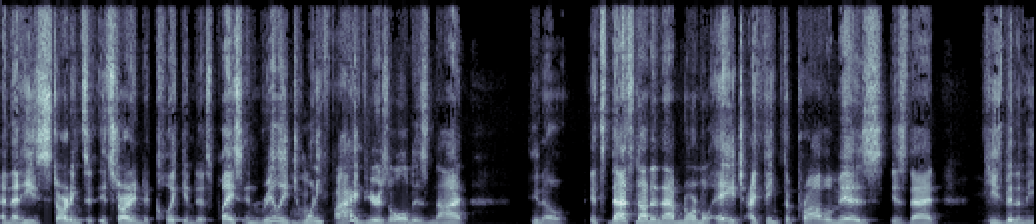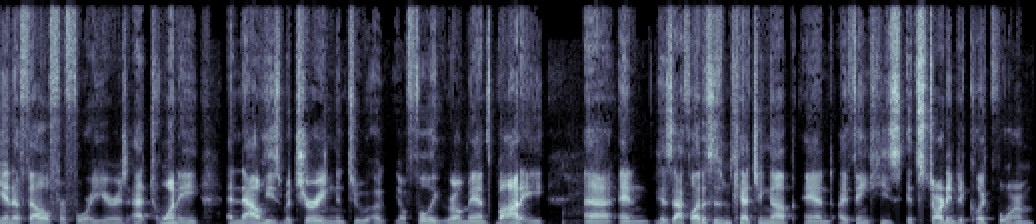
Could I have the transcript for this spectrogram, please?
and that he's starting to. It's starting to click into his place. And really, mm-hmm. 25 years old is not. You know, it's that's not an abnormal age. I think the problem is is that he's been in the NFL for four years at 20, and now he's maturing into a you know, fully grown man's body, uh, and his athleticism is catching up, and I think he's it's starting to click for him.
